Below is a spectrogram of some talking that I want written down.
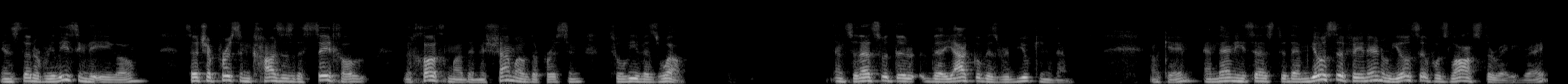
instead of releasing the ego, such a person causes the seichel, the chachma, the neshama of the person to leave as well. And so that's what the, the Yaakov is rebuking them. Okay, and then he says to them, Yosef inenu, Yosef was lost already, right?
